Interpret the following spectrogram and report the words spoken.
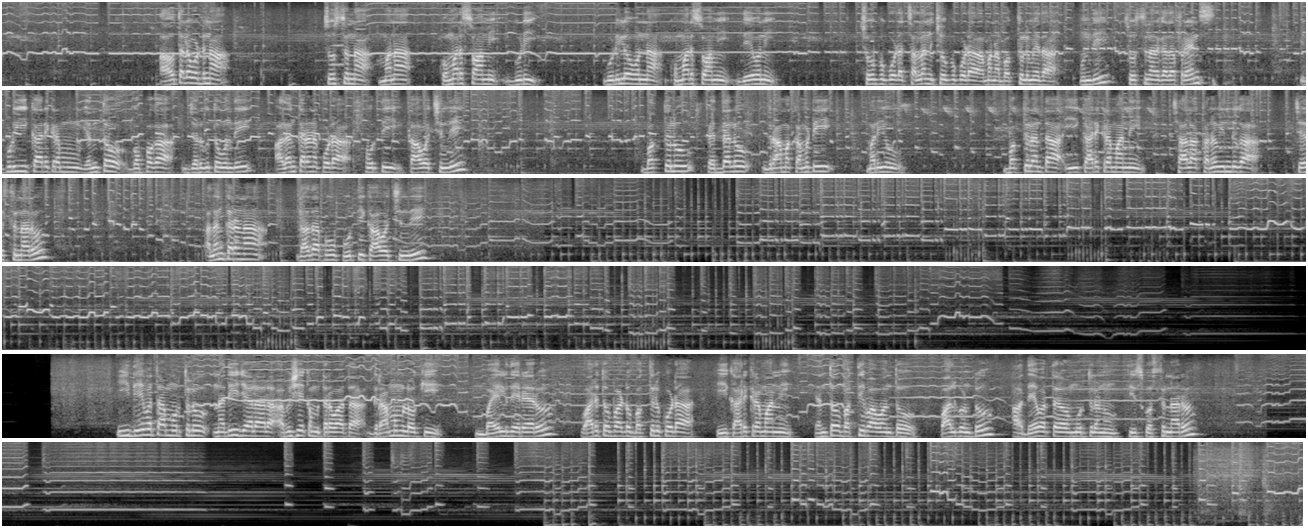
అవతల ఒడ్డున చూస్తున్న మన కుమారస్వామి గుడి గుడిలో ఉన్న కుమారస్వామి దేవుని చూపు కూడా చల్లని చూపు కూడా మన భక్తుల మీద ఉంది. చూస్తున్నారు కదా ఫ్రెండ్స్? ఇప్పుడు ఈ కార్యక్రమం ఎంతో గొప్పగా జరుగుతూ ఉంది. అలంకరణ కూడా పూర్తి కావచ్చింది. భక్తులు పెద్దలు గ్రామ కమిటీ మరియు భక్తులంతా ఈ కార్యక్రమాన్ని చాలా కనువిందుగా చేస్తున్నారు. అలంకరణ దాదాపు పూర్తి కావచ్చింది. ఈ దేవతామూర్తులు నదీ జలాల అభిషేకం తర్వాత గ్రామంలోకి బయలుదేరారు. వారితో పాటు భక్తులు కూడా ఈ కార్యక్రమాన్ని ఎంతో భక్తిభావంతో పాల్గొంటూ ఆ దేవతామూర్తులను తీసుకొస్తున్నారు.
